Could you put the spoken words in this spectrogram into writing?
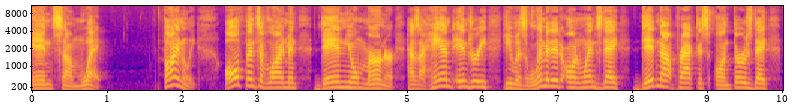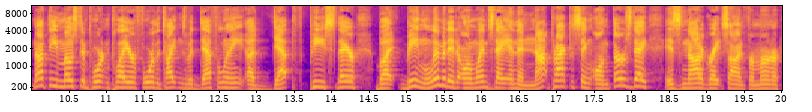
in some way. Finally, Offensive lineman Daniel Munyer has a hand injury. He was limited on Wednesday, did not practice on Thursday. Not the most important player for the Titans, but definitely a depth piece there. But being limited on Wednesday and then not practicing on Thursday is not a great sign for Munyer.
